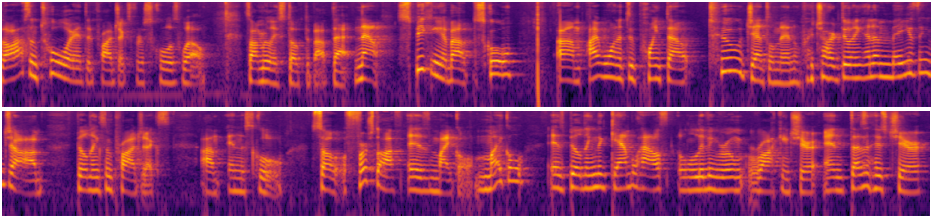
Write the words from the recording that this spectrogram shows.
So I'll have some tool-oriented projects for the school as well. So I'm really stoked about that. Now, speaking about the school, um, I wanted to point out two gentlemen which are doing an amazing job building some projects um, in the school. So first off is Michael. Michael is building the Gamble House living room rocking chair and doesn't his chair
